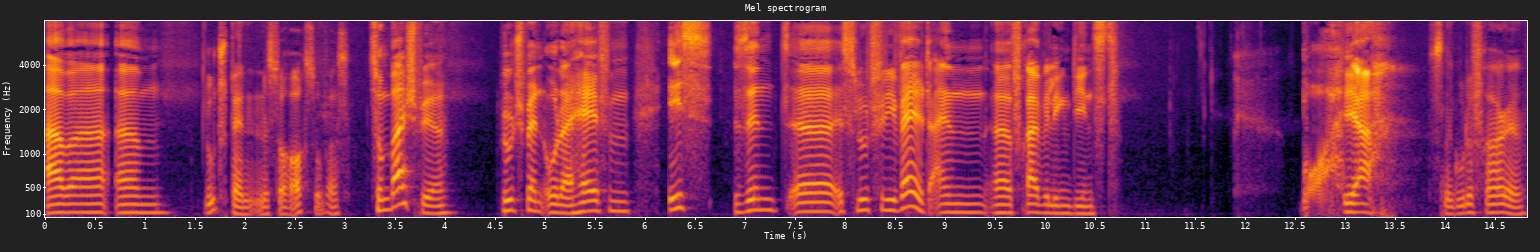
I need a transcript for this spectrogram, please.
Aber ähm, Blutspenden ist doch auch sowas. zum Beispiel Blutspenden oder helfen ist sind äh, ist Blut für die Welt ein äh, Freiwilligendienst. Boah, Ja, das ist eine gute Frage.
